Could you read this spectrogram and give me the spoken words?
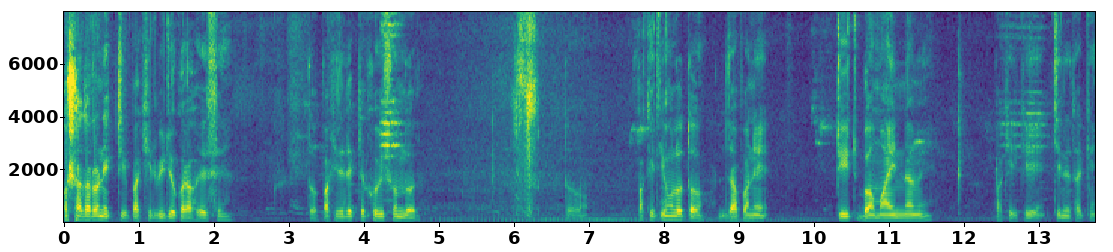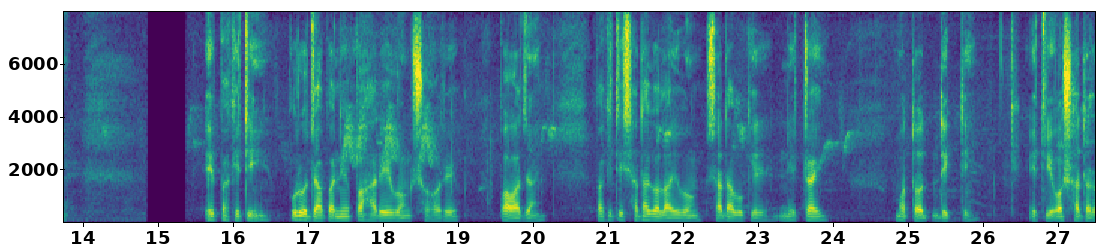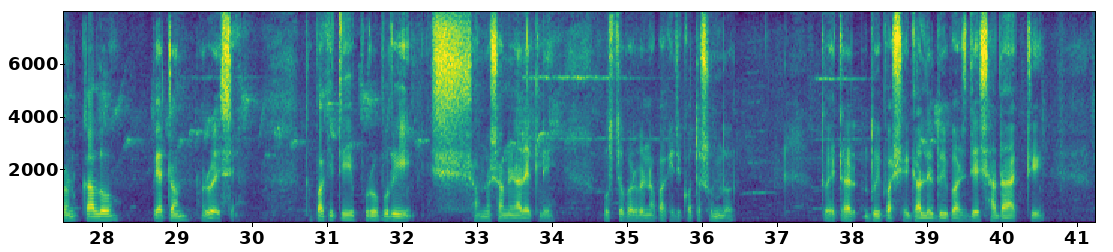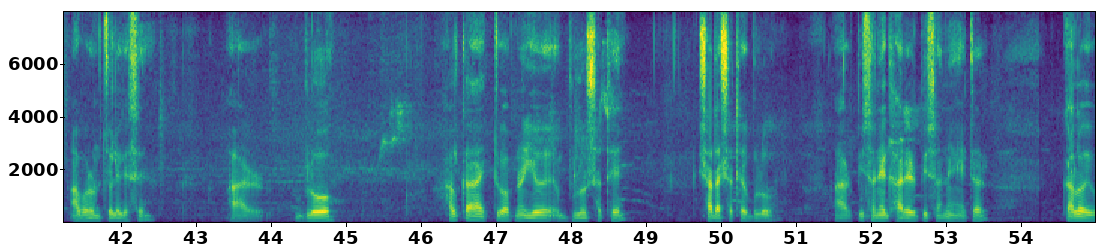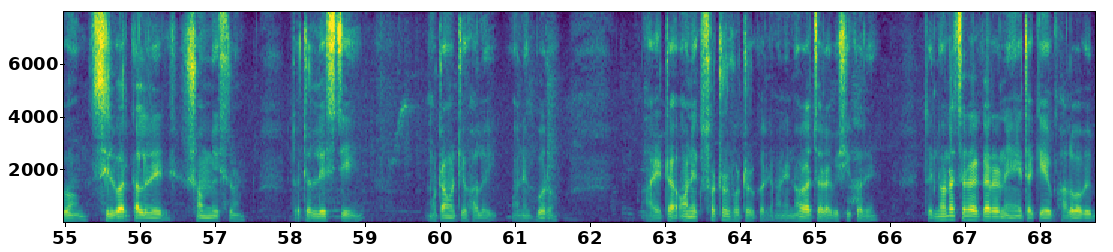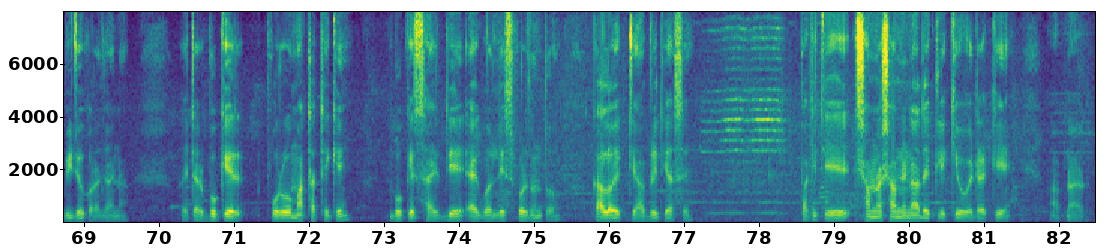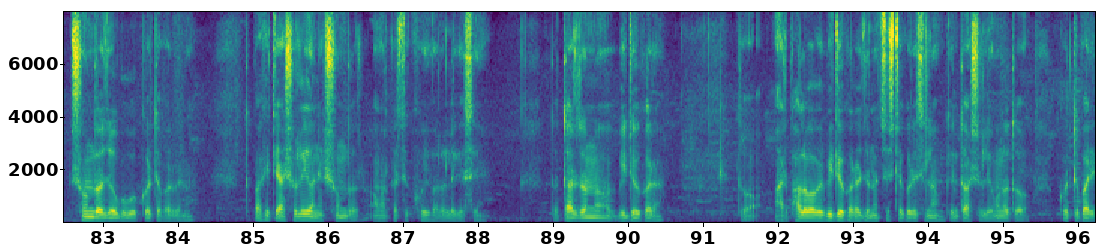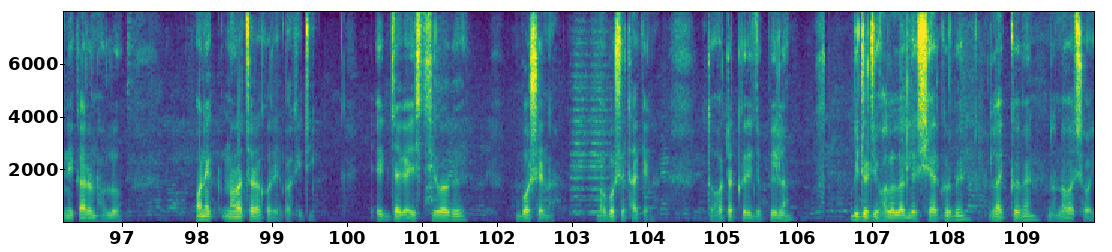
অসাধারণ একটি পাখির ভিডিও করা হয়েছে। তো পাখিটি দেখতে খুবই সুন্দর। তো পাখিটি মূলত জাপানে টিট বা মাইন নামে পাখিকে চিনে থাকে। এই পাখিটি পুরো জাপানে পাহাড়ে এবং শহরে পাওয়া যায়। পাখিটি সাদা গলা এবং সাদা বুকের নেট্রাই মতো দেখতে। এটি অসাধারণ কালো প্যাটার্ন রয়েছে। তো পাখিটি পুরোপুরি সামনাসামনি না দেখলে বুঝতে পারবেন না পাখিটি কত সুন্দর। তো এটার দুই পাশে, গালের দুই পাশ দিয়ে সাদা একটি আবরণ চলে গেছে। আর ব্লো, হালকা একটু আপনার ইয়ে ব্লুর সাথে, সাদার সাথে ব্লু। আর পিছনে, ঘাড়ের পিছনে এটার কালো এবং সিলভার কালারের সংমিশ্রণ। তো এটার লেজটি মোটামুটি ভালোই, অনেক বড়। আর এটা অনেক ছটর ফটর করে মানে নড়াচড়া বেশি করে। তো নড়াচড়ার কারণে এটাকে ভালোভাবে ভিডিও করা যায় না। এটার বুকের পুরো মাথা থেকে বুকের সাইড দিয়ে একবার লেস পর্যন্ত কালো একটি আবৃত্তি আছে। পাখিটি সামনাসামনি না দেখলে কেউ এটাকে আপনার সৌন্দর্য উপভোগ করতে পারবে না। পাখিটি আসলেই অনেক সুন্দর। আমার কাছে খুবই ভালো লেগেছে। তো তার জন্য ভিডিও করা। তো আর ভালোভাবে ভিডিও করার জন্য চেষ্টা করেছিলাম, কিন্তু আসলে মূলত করতে পারিনি। কারণ হলো, অনেক নড়াচড়া করে পাখিটি। এক জায়গায় স্থিরভাবে বসে না বা বসে থাকে না। তো হঠাৎ করে যে পেলাম। ভিডিওটি ভালো লাগলে শেয়ার করবেন লাইক করবেন। ধন্যবাদ সবাই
